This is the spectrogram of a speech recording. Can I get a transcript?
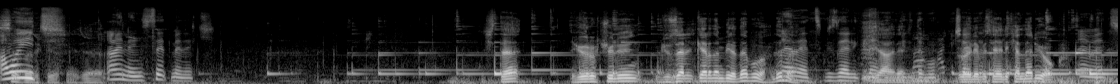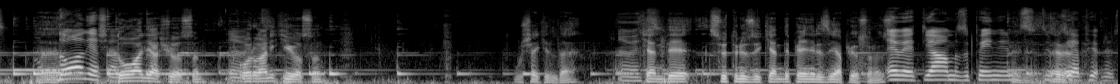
Ama hiç. evet. Aynen hissetmedik. İşte yörükçülüğün güzelliklerinden biri de bu değil mi? Evet, güzelliklerden Yani biri de bu. öyle bir tehlikeleri yok. Evet. Ee, Doğal yaşam. Doğal yaşıyorsun. Evet. Organik yiyorsun. Bu şekilde. evet. Kendi sütünüzü, kendi peynirinizi yapıyorsunuz. Evet, yağımızı, peynirimizi, Peynir, sütümüzü evet. yapıyoruz.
